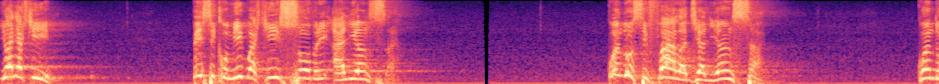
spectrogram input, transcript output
E olha aqui, pense comigo aqui sobre a aliança. Quando se fala de aliança, quando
